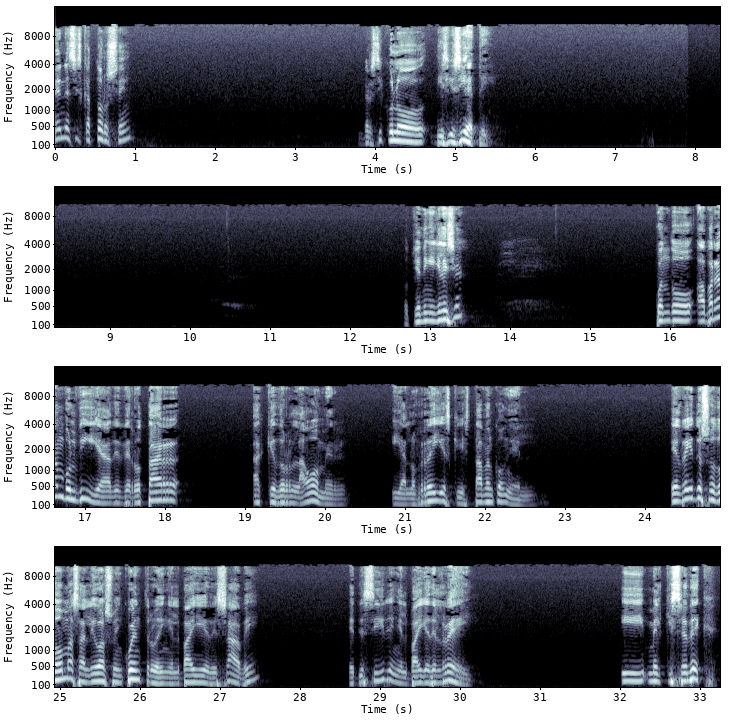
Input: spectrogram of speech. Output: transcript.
Génesis 14, versículo 17. ¿Lo tienen iglesia? Cuando Abraham volvía de derrotar a Kedorlaomer y a los reyes que estaban con él, el rey de Sodoma salió a su encuentro en el valle de Sabe, es decir, en el valle del rey. Y Melquisedec,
